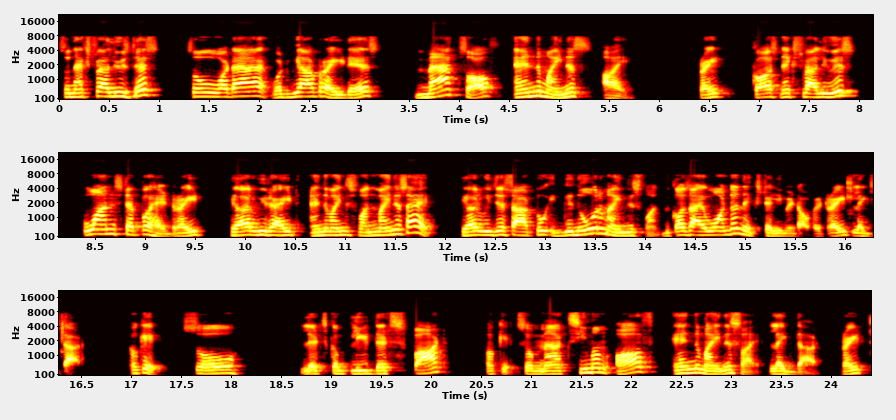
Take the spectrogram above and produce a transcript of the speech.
So next value is this. So what i what we have to write is max of n minus i right? Because next value is one step ahead right? Here we write n minus 1 minus i here we just have to ignore minus 1 because I want the next element of it, right? Like that. Okay, so let's complete this part. Okay, so maximum of n minus i like that, right?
